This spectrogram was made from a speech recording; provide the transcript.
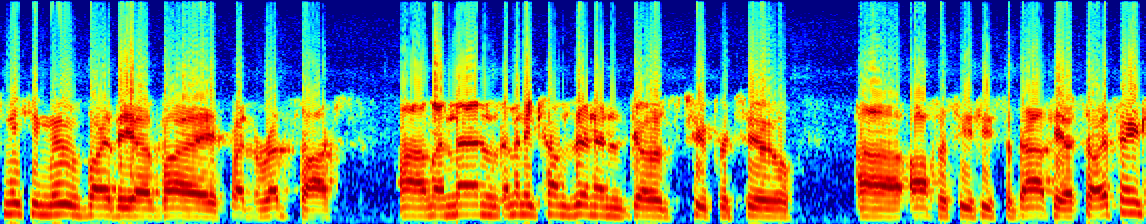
sneaky move by the uh, by by the Red Sox. Um, and then and then he comes in and goes two for two uh, off of CC Sabathia. So I think,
